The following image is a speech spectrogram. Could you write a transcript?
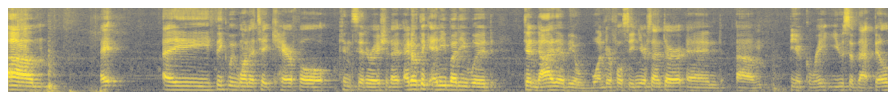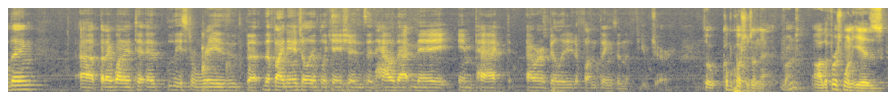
Um, I, I think we want to take careful consideration. I, I don't think anybody would deny that would be a wonderful senior center and um, be a great use of that building. Uh, but I wanted to at least raise the, the financial implications and how that may impact our ability to fund things in the future. So a couple questions on that front. Uh, the first one is,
